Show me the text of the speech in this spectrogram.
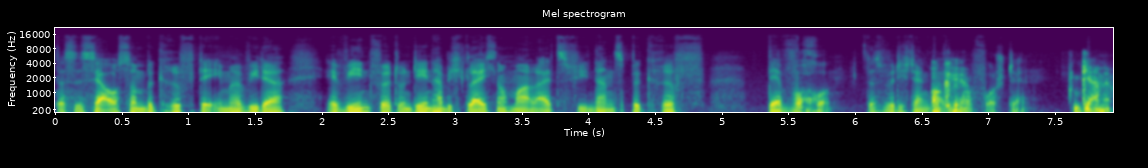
Das ist ja auch so ein Begriff, der immer wieder erwähnt wird und den habe ich gleich nochmal als Finanzbegriff der Woche. Das würde ich dann gleich okay. mal vorstellen. Gerne.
